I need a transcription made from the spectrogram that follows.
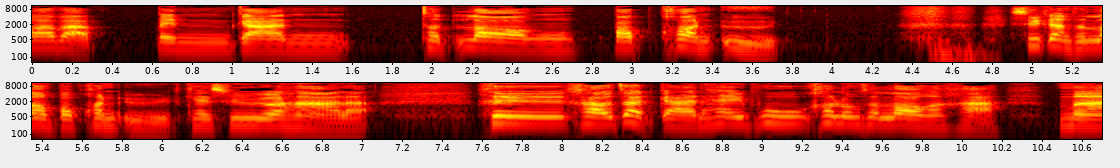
ว่าแบบเป็นการ ทดลองป๊อปคอนอืดชื่อการทดลองป๊อปคอนอืดแค่ชื่อก็หาละคือเขาจัดการให้ผู้เข้าร่วมทดลองอะค่ะ มา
